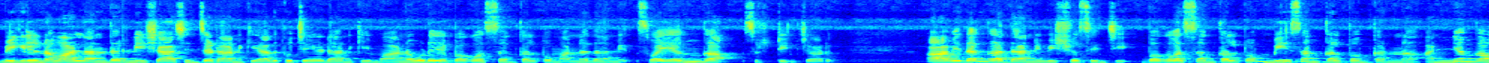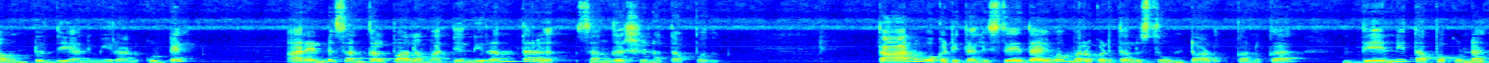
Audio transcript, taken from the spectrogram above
మిగిలిన వాళ్ళందరినీ శాసించడానికి అదుపు చేయడానికి మానవుడే భగవత్ సంకల్పం అన్నదాన్ని స్వయంగా సృష్టించాడు. ఆ విధంగా దాన్ని విశ్వసించి భగవత్ సంకల్పం మీ సంకల్పం కన్నా అన్యంగా ఉంటుంది అని మీరు అనుకుంటే ఆ రెండు సంకల్పాల మధ్య నిరంతర సంఘర్షణ తప్పదు. తాను ఒకటి తలిస్తే దైవం మరొకటి తలుస్తూ ఉంటాడు. కనుక దేన్ని తప్పకుండా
